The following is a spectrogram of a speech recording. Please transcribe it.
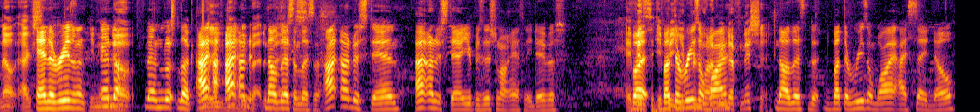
No. Actually, And the reason, you and know, no, then look, look I, I, I under, no, listen, listen. I understand, I understand your position on Anthony Davis. if but- if but it- the reason why- definition. No, listen, but the reason why I say no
